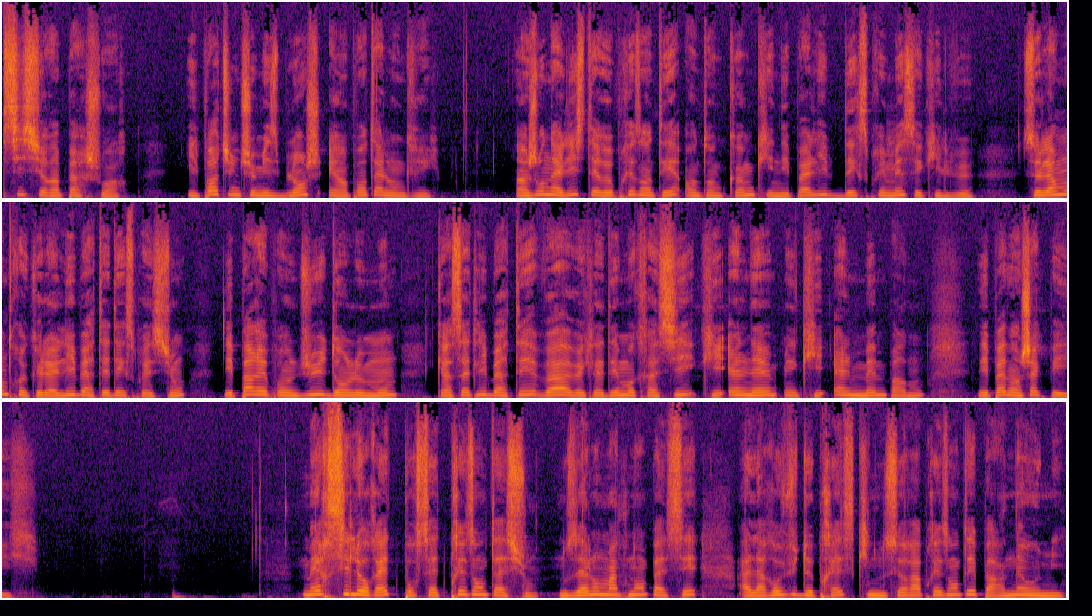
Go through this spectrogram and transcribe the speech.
assis sur un perchoir. Il porte une chemise blanche et un pantalon gris. Un journaliste est représenté en tant qu'homme qui n'est pas libre d'exprimer ce qu'il veut. Cela montre que la liberté d'expression n'est pas répandue dans le monde, car cette liberté va avec la démocratie qui elle-même n'est pas dans chaque pays. Merci Laurette pour cette présentation. Nous allons maintenant passer à la revue de presse qui nous sera présentée par Naomi.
